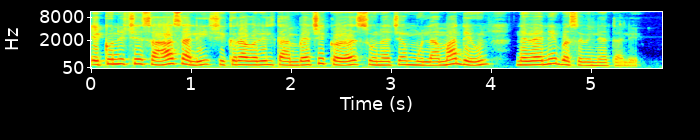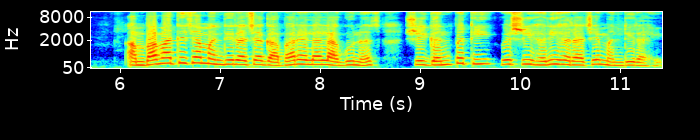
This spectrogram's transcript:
एकोणीसशे सहा साली शिखरावरील तांब्याचे कळस सोन्याच्या मुलामा देऊन नव्याने बसविण्यात आले. अंबामातेच्या मंदिराच्या गाभाऱ्याला लागूनच श्री गणपती व श्री हरिहराचे मंदिर आहे.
